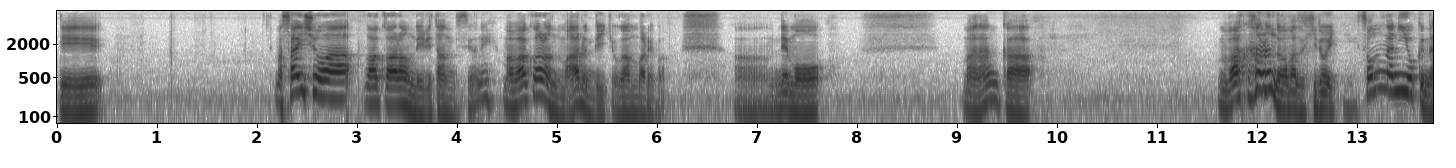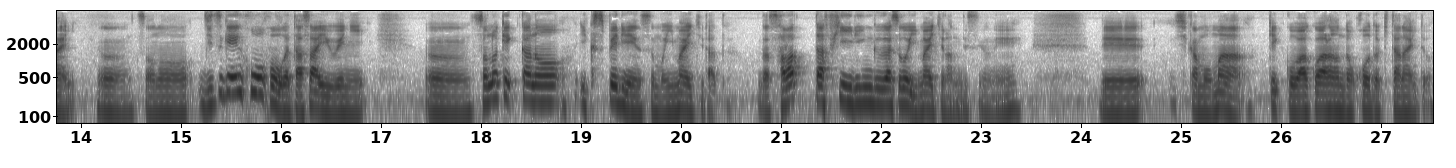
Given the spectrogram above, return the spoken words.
で、まあ、最初は workaround 入れたんですよね。まあ、 workaround もあるんで一応頑張れば。うん、でも、まあなんか、 workaround がまずひどい。そんなに良くない。うん。その、実現方法がダサい上に、うん。その結果の experience もいまいちだと。だ触ったフィーリングがすごいいまいちなんですよね。で、しかもまあ、結構 workaround のコード汚いと。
